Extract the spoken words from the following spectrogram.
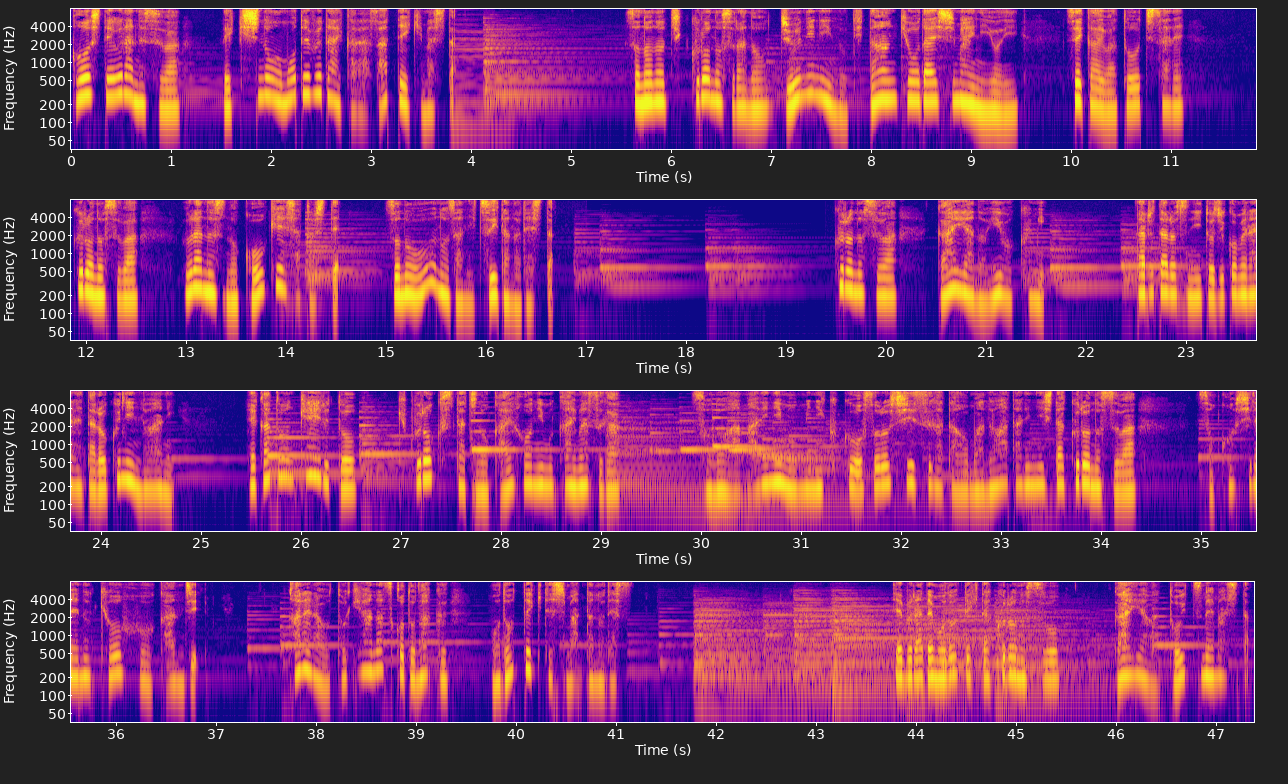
こうしてウラヌスは歴史の表舞台から去っていきました。その後クロノスらの12人のティターン兄弟姉妹により世界は統治されクロノスはウラヌスの後継者としてその王の座に就いたのでした。クロノスはガイアの意を組みタルタロスに閉じ込められた6人の兄ヘカトン・ケールとキュプロクスたちの解放に向かいますがそのあまりにも醜く恐ろしい姿を目の当たりにしたクロノスは底知れぬ恐怖を感じ彼らを解き放つことなく戻ってきてしまったのです。手ぶらで戻ってきたクロノスをガイアは問い詰めました。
